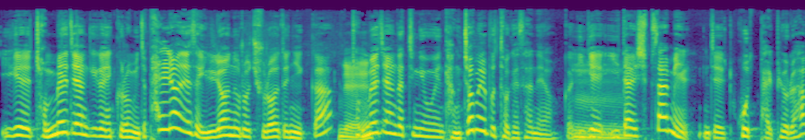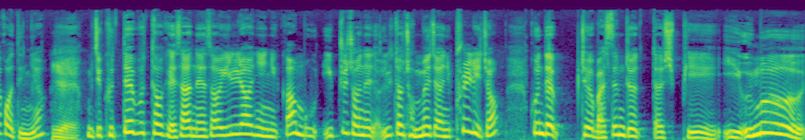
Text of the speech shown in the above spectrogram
이게 전매 제한 기간이 그럼 이제 8년에서 1년으로 줄어드니까 네. 전매 제한 같은 경우에는 당첨일부터 계산해요. 그러니까 이게 음. 이달 13일 이제 곧 발표를 하거든요. 예. 이제 그때부터 계산해서 1년이니까 뭐 입주 전에 일단 전매 제한이 풀리죠. 그런데 제가 말씀드렸다시피 이 의무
